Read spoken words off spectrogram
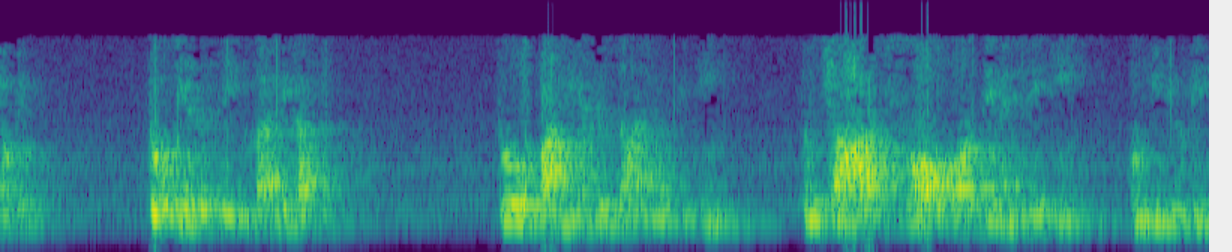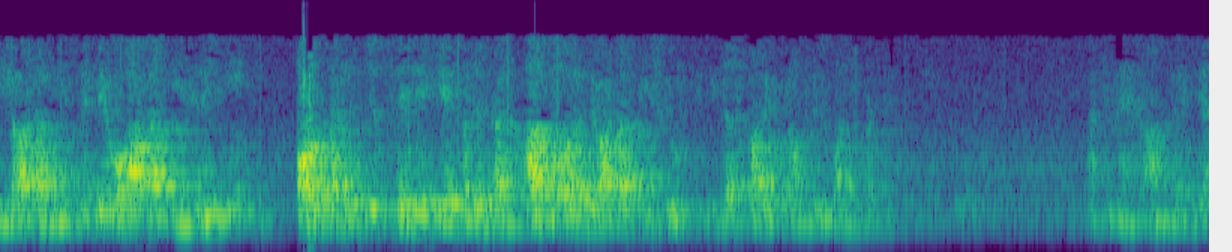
دہی تھی تو وہ بھی اصل سے لکھا تھی تو پانیاں جو اس زمانے میں ہوتی تھی تو چار سو عورتیں میں نے دیکھی۔ ان کی ڈیوٹی تھی آٹا پیسنے پہ، وہ آٹا پیس رہی تھی اور تجد سے لے کے فجر تک ہر عورت جو آٹا پیس کے اٹھتی تھی، دس بارہ قرآن کی زبانی پڑھتے تھے میں حیران رہ گیا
